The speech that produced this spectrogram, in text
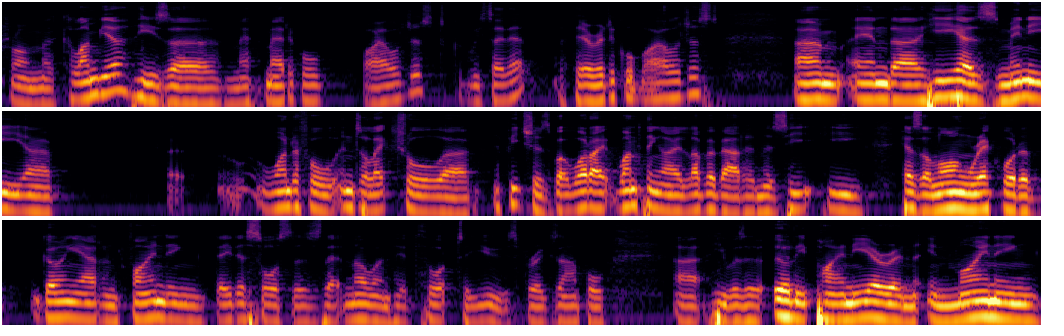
from uh, Columbia. He's a mathematical biologist, could we say that? A theoretical biologist. Um, and uh, he has many uh, uh, wonderful intellectual uh, features, but what I, one thing I love about him is he, he has a long record of going out and finding data sources that no one had thought to use. For example, uh, he was an early pioneer in, in mining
